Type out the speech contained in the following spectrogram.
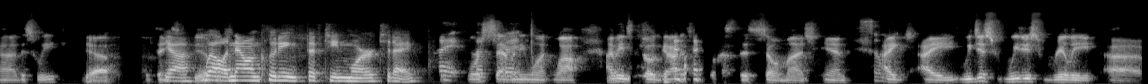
uh, this week yeah yeah. yeah. Well, now including 15 more today. Right. 471. Right. Wow. I mean, so God has blessed this so much. And so I, much. I, we just, we just really, uh,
